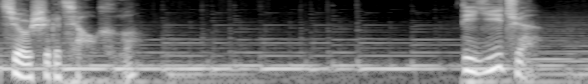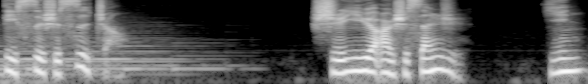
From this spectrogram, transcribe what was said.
就是个巧合。第一卷第四十四章。十一月二十三日，阴。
